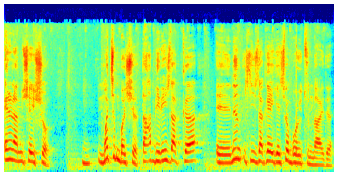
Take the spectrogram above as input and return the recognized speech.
en önemli şey şu. Maçın başı daha birinci dakikanın ikinci dakikaya geçme boyutundaydı.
